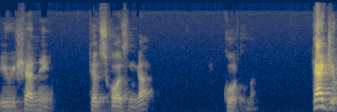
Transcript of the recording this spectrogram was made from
ఈ విషయాన్ని తెలుసుకోవాల్సిందిగా కోరుతున్నాను. Thank you.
